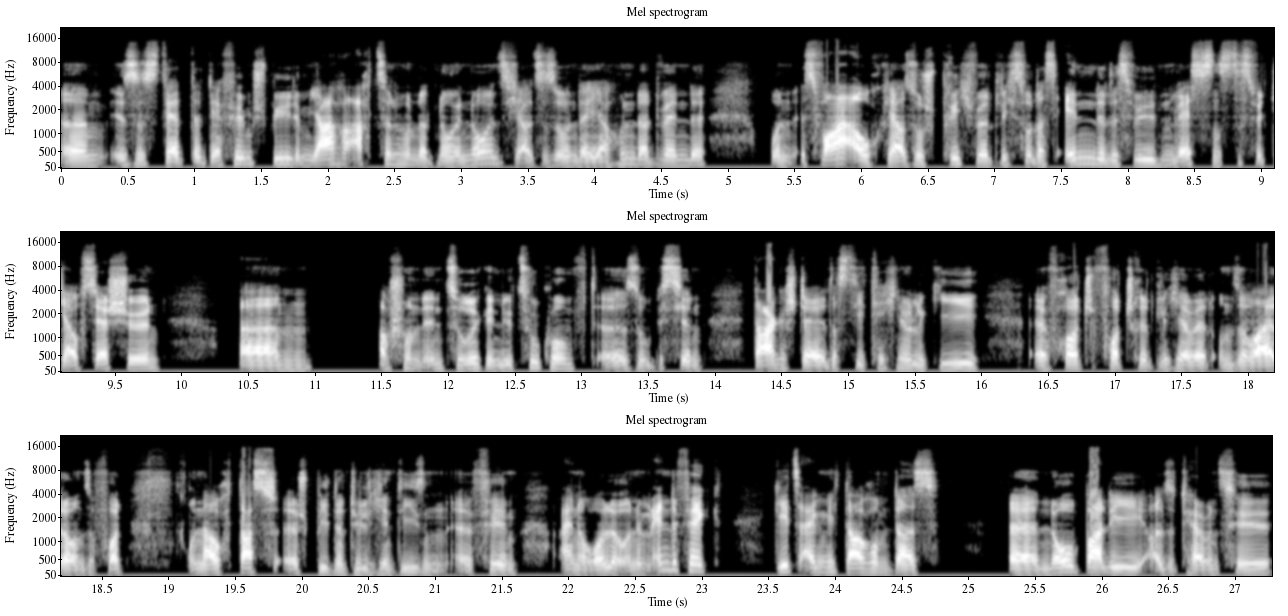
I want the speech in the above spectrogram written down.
ähm, ist es, der, der, Film spielt im Jahre 1899, also so in der Jahrhundertwende. Und es war auch ja so sprichwörtlich so das Ende des Wilden Westens. Das wird ja auch sehr schön ähm, auch schon in Zurück in die Zukunft äh, so ein bisschen dargestellt, dass die Technologie äh, fortschrittlicher wird und so weiter und so fort. Und auch das äh, spielt natürlich in diesem äh, Film eine Rolle. Und im Endeffekt geht es eigentlich darum, dass äh, Nobody, also Terence Hill,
